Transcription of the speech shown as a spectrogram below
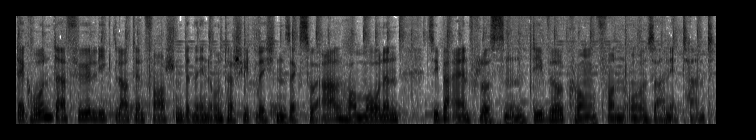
Der Grund dafür liegt laut den Forschenden in unterschiedlichen Sexualhormonen. Sie beeinflussen die Wirkung von Osanitant.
